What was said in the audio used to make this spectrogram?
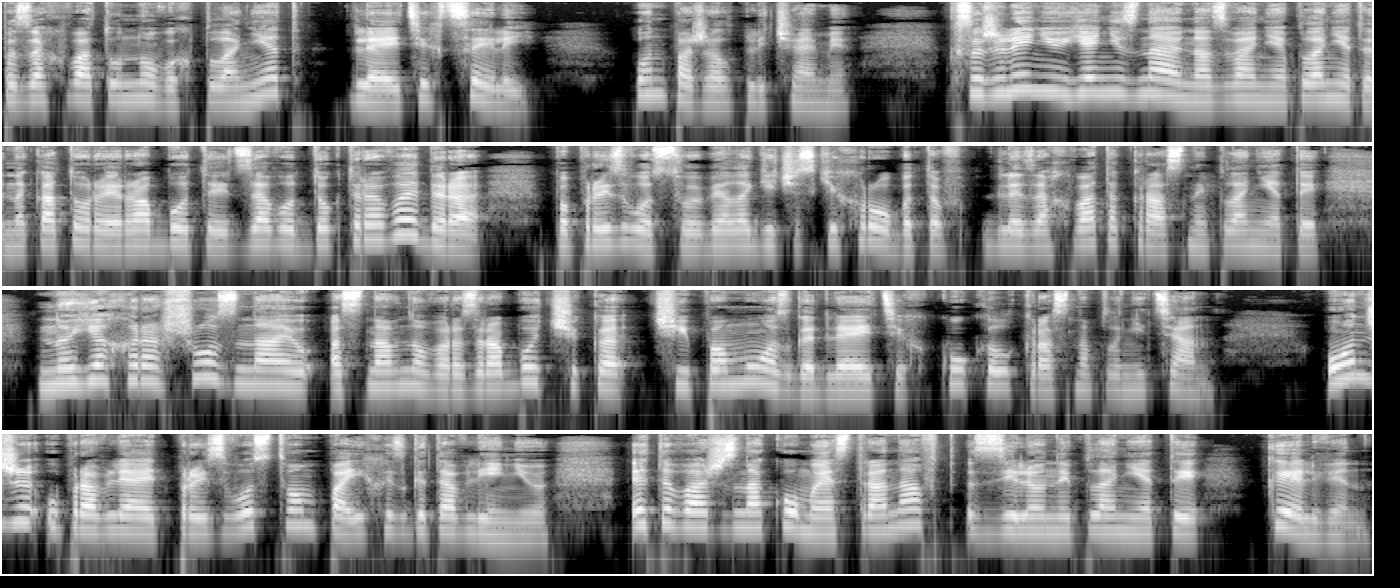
по захвату новых планет для этих целей. Он пожал плечами. К сожалению, я не знаю названия планеты, на которой работает завод доктора Вебера по производству биологических роботов для захвата Красной планеты, но я хорошо знаю основного разработчика чипа мозга для этих кукол-краснопланетян. Он же управляет производством по их изготовлению. Это ваш знакомый астронавт с зеленой планеты Кельвин.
